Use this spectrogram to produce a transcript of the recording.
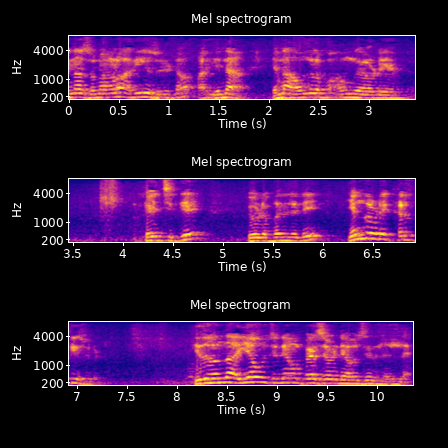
என்ன சொன்னாங்களோ அதையும் சொல்லிட்டோம். அது என்ன என்ன அவங்கள அவங்களுடைய பேச்சுக்கு இவருடைய பதிலடி எங்களுடைய கருத்தையும் சொல்லிட்டோம். இது வந்து ஐயாவும் சின்னையாவும் பேச வேண்டிய அவசியம் இல்லை.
